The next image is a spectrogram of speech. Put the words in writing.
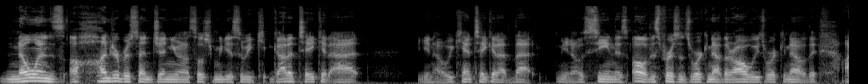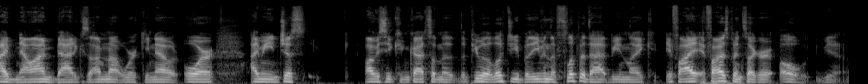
no one's a hundred percent genuine on social media, so we got to take it at you know we can't take it at that you know seeing this oh this person's working out they're always working out they, i now i'm bad because i'm not working out. Or i mean just obviously congrats on the, the people that looked at you but even the flip of that being like if i if i was playing soccer oh you know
